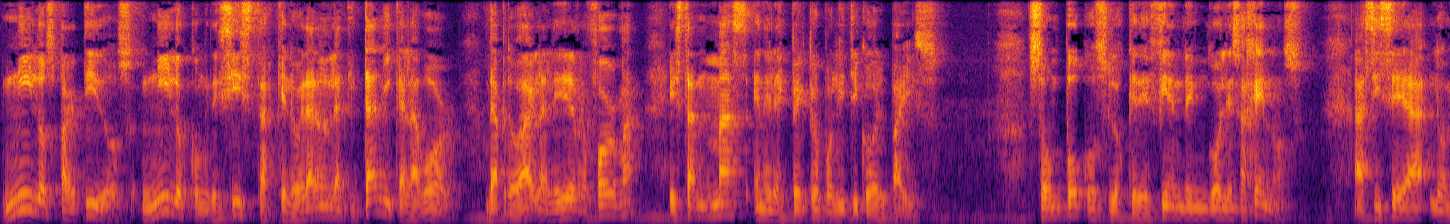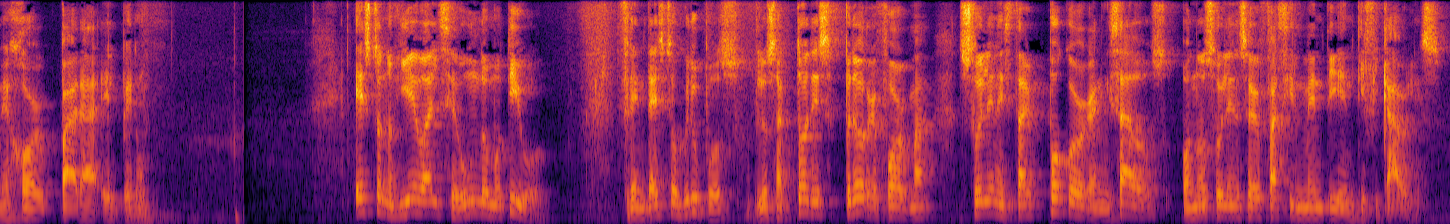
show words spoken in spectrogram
Ni los partidos ni los congresistas que lograron la titánica labor de aprobar la ley de reforma están más en el espectro político del país. Son pocos los que defienden goles ajenos, así sea lo mejor para el Perú. Esto nos lleva al segundo motivo. Frente a estos grupos, los actores pro reforma suelen estar poco organizados o no suelen ser fácilmente identificables.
